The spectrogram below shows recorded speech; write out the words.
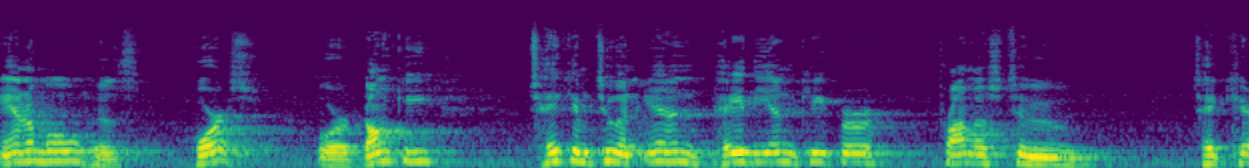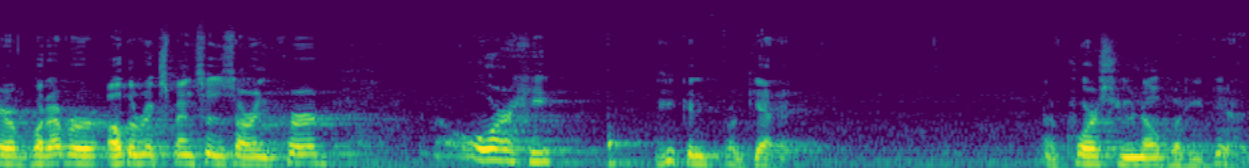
animal, his horse or donkey, take him to an inn, pay the innkeeper, promise to take care of whatever other expenses are incurred, or he, he can forget it. Of course, you know what he did.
